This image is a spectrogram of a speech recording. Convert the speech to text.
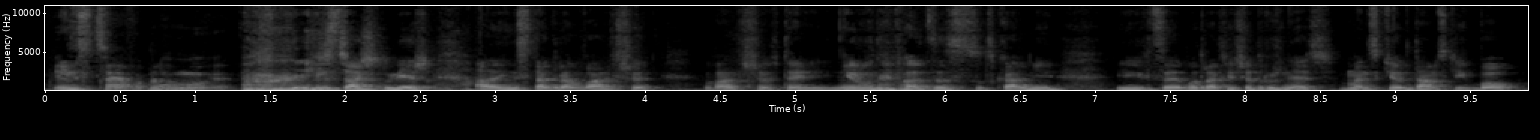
Inst- Więc co ja w ogóle mówię? Instagram, wiesz, ale Instagram walczy, walczy w tej nierównej walce z sutkami i chce potrafić odróżniać męskie od damskich, bo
